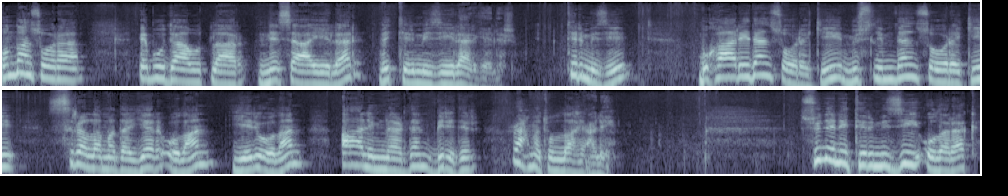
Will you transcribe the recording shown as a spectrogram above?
Ondan sonra Ebu Davudlar, Nesailer ve Tirmiziler gelir. Tirmizi, Bukhari'den sonraki, Müslim'den sonraki sıralamada yer olan, yeri olan alimlerden biridir. Rahmetullahi aleyh. Süneni Tirmizi olarak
